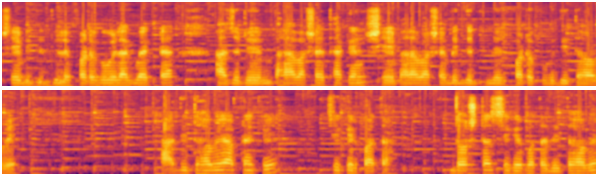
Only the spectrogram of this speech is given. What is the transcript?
সেই বিদ্যুৎ বিলের ফটোকপি লাগবে একটা। আর যদি ভাড়া বাসায় থাকেন, সেই ভাড়া বাসায় বিদ্যুৎ বিলের ফটোকপি দিতে হবে। আর দিতে হবে আপনাকে চেকের পাতা। দশটা চেকের পাতা দিতে হবে।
